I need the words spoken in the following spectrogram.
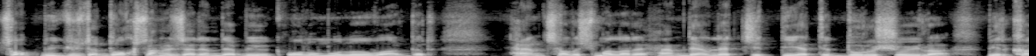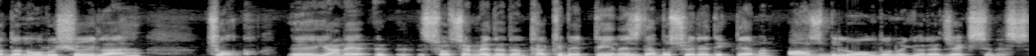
çok büyük yüzde 90 üzerinde büyük olumluluğu vardır hem çalışmaları hem devlet ciddiyeti duruşuyla bir kadın oluşuyla çok e, yani e, sosyal medyadan takip ettiğinizde bu söylediklerimin az bile olduğunu göreceksiniz.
